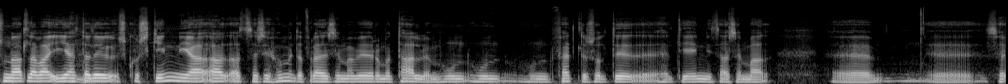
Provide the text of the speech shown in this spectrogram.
svona allavega, ég held að þau sko skinni að, að, að þessi hugmyndafræði sem að við erum að tala um, hún, hún, hún fellur svolítið, held ég, inn í það sem að uh, uh, þau,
